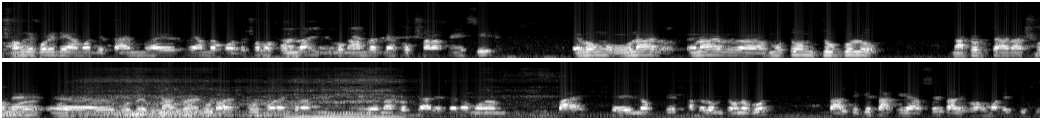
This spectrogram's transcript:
সঙ্গে করে নিয়ে আমাদের টাইম ভাইয়ের আমরা পথসভা করলাম এবং আমরা ব্যাপক সাড়া পেয়েছি এবং ওনার ওনার মতন যোগ্য লোক নাটোর চার আসনে নাটোর চারে যেন মনোনয়ন পায় সেই লক্ষ্যে সাধারণ জনগণ তার দিকে তাকিয়ে আছে তারেক রহমানের দিকে।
